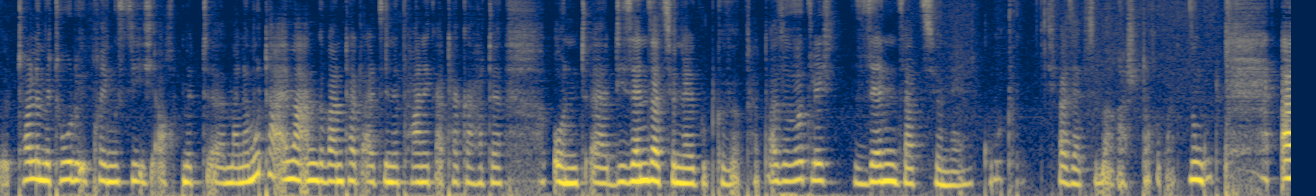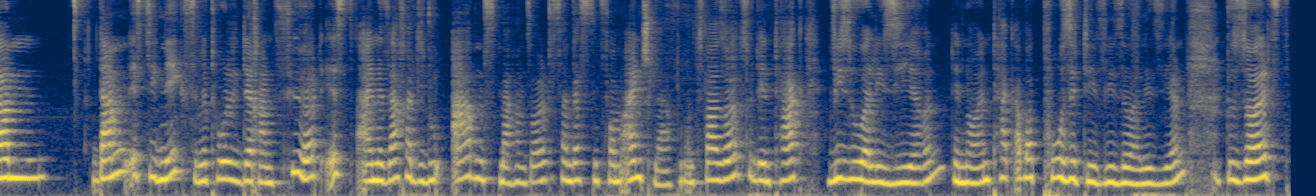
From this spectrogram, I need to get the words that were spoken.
äh, tolle Methode übrigens, die ich auch mit äh, meiner Mutter einmal angewandt hat, als sie eine Panikattacke hatte und äh, die sensationell gut gewirkt hat. Also wirklich sensationell gut. Ich war selbst überrascht darüber. Nun gut. Ähm, dann ist die nächste Methode, die daran führt, ist eine Sache, die du abends machen solltest, am besten vorm Einschlafen. Und zwar sollst du den Tag visualisieren, den neuen Tag aber positiv visualisieren. Du sollst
